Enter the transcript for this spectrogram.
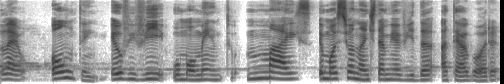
Léo, ontem eu vivi o momento mais emocionante da minha vida até agora,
